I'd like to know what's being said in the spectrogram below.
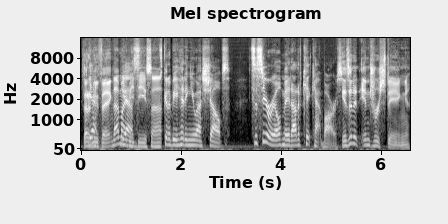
Is that a Yeah, new thing? That might Yes. be decent. It's going to be hitting U.S. shelves. It's a cereal made out of Kit Kat bars. Isn't it interesting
